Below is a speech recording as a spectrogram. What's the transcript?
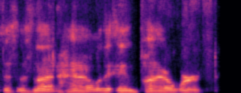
this is not how the Empire worked.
